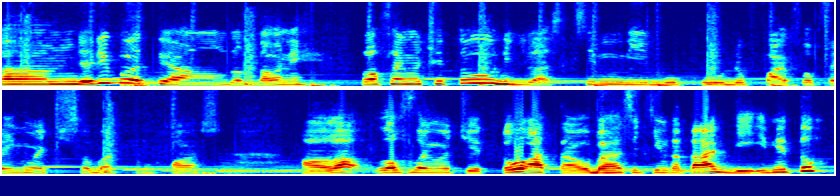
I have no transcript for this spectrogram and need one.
Um, jadi buat yang belum tahu nih, love language itu dijelasin di buku The Five Love Language Sobat Pengkos. Kalau love language itu atau bahasa cinta tadi, ini tuh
